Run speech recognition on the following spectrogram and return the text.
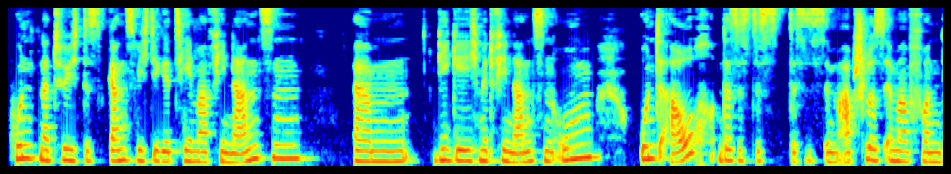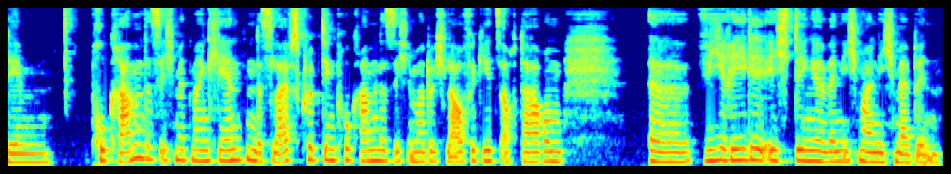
und natürlich das ganz wichtige Thema Finanzen. Ähm, wie gehe ich mit Finanzen um? Und auch, das ist das, das ist im Abschluss immer von dem Programm, das ich mit meinen Klienten, das Live-Scripting-Programm, das ich immer durchlaufe, geht es auch darum, äh, wie regel ich Dinge, wenn ich mal nicht mehr bin.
